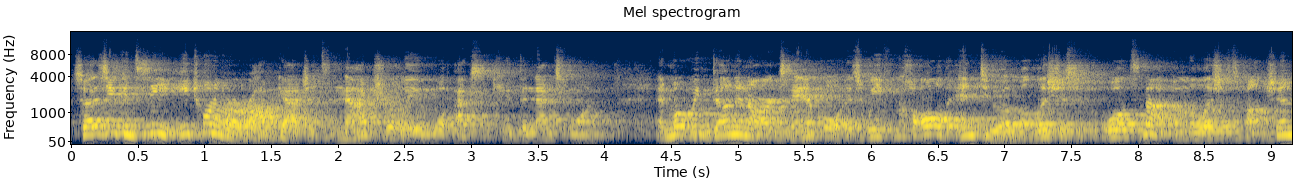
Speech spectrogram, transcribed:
So as you can see, each one of our ROP gadgets naturally will execute the next one. And what we've done in our example is we've called into a malicious, well, it's not a malicious function,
